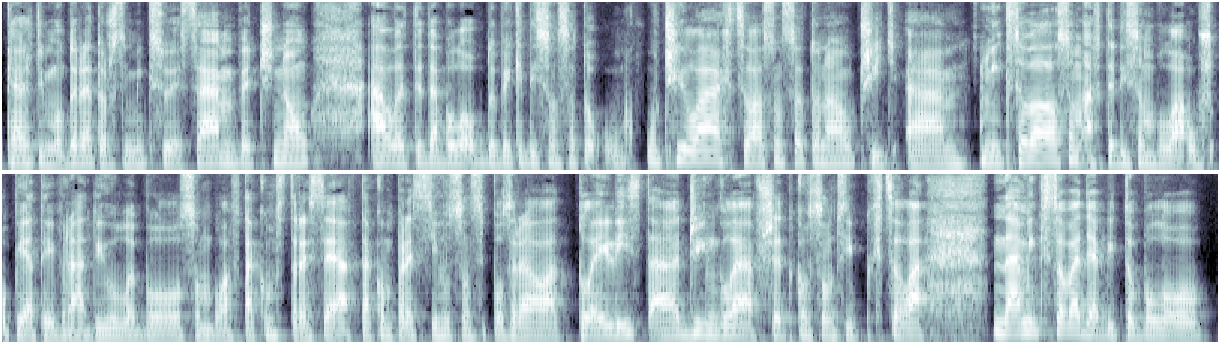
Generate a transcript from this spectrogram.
každý moderátor si mixuje sám väčšinou, ale teda bolo obdobie, kedy som sa to učila, chcela som sa to naučiť a mixovala som a vtedy som bola už o 5 v rádiu, lebo som bola v takom strese a v takom predstihu som si pozerala playlist a jingle a všetko som si chcela namixovať, aby to bolo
